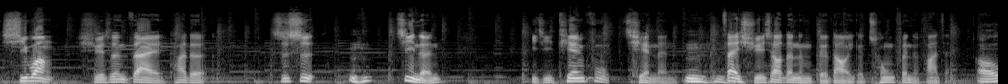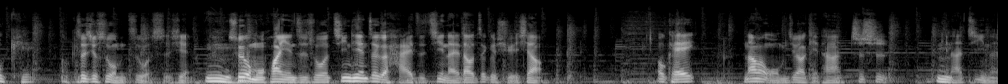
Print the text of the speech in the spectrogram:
希望学生在他的知识、技能。以及天赋潜能，嗯，在学校都能得到一个充分的发展。OK，这就是我们自我实现。嗯，所以，我们换言之说，今天这个孩子进来到这个学校，OK，那么我们就要给他知识，给他技能，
